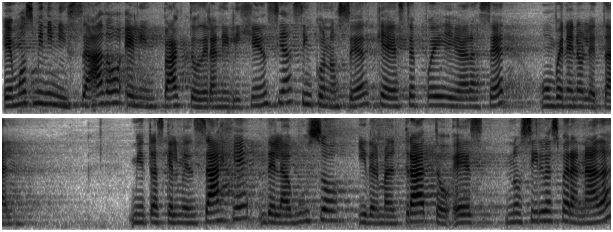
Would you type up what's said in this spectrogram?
Hemos minimizado el impacto de la negligencia sin conocer que este puede llegar a ser un veneno letal. Mientras que el mensaje del abuso y del maltrato es no sirves para nada,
